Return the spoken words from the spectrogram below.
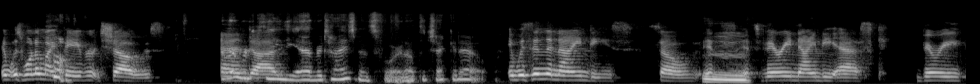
It was one of my Huh. favorite shows, I remember and uh, seeing the advertisements for it. I'll have to check it out. it was in the 90s. So it's Mm. it's very 90 esque, very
